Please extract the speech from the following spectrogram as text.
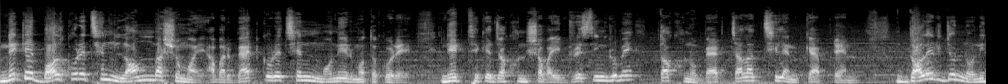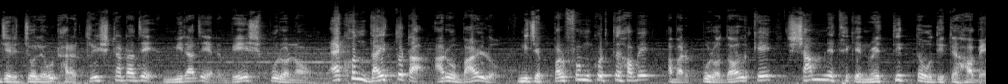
নেটে বল করেছেন লম্বা সময়, আবার ব্যাট করেছেন মনের মতো করে। নেট থেকে যখন সবাই ড্রেসিং রুমে তখনও ব্যাট চালাচ্ছিলেন ক্যাপ্টেন। দলের জন্য নিজের জ্বলে ওঠার তৃষ্ণাটা যে মিরাজের বেশ পুরনো। এখন দায়িত্বটা আরও বাড়ল নিজে পারফর্ম করতে হবে, আবার পুরো দলকে সামনে থেকে নেতৃত্বও দিতে হবে।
